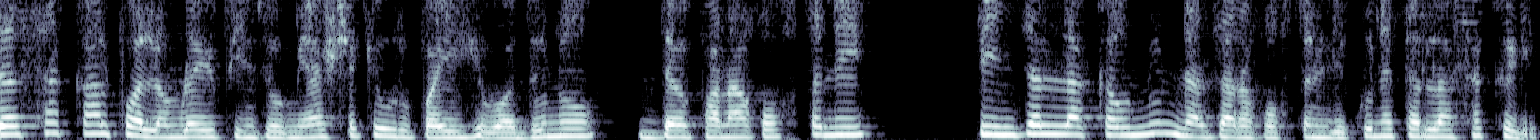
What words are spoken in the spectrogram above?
د سږ کال په لومړیو پنځو میاشتو کې اروپאי هیوادونو د پناه غوښتنې 15 لک او 19 زره غوښتنلیکونه ترلاسه کړي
